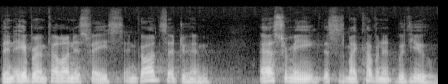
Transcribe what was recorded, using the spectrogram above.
Then Abram fell on his face, and God said to him, As for me, this is my covenant with you.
